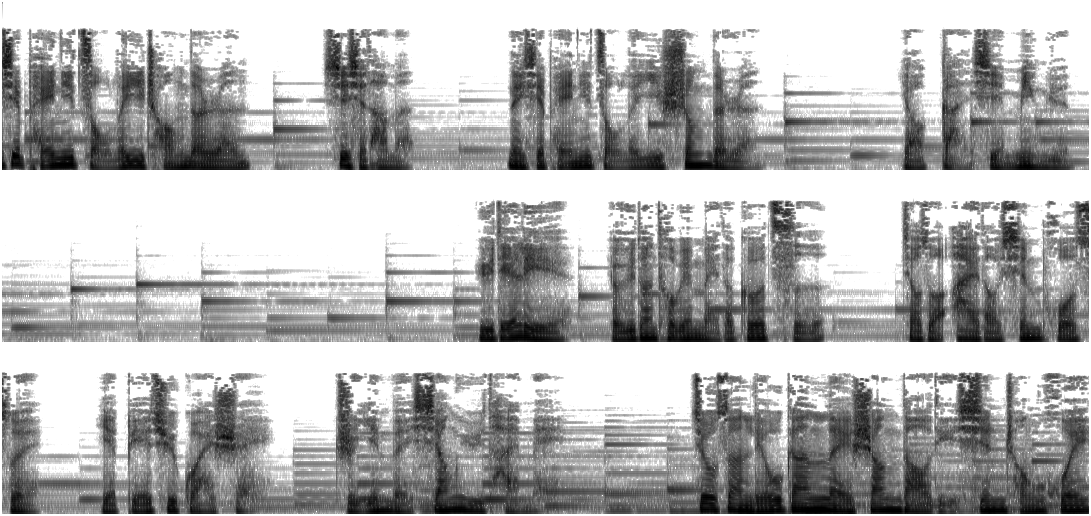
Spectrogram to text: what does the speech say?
些陪你走了一程的人，谢谢他们；那些陪你走了一生的人，要感谢命运。雨蝶里有一段特别美的歌词，叫做“爱到心破碎，也别去怪谁，只因为相遇太美。就算流干泪，伤到底，心成灰，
